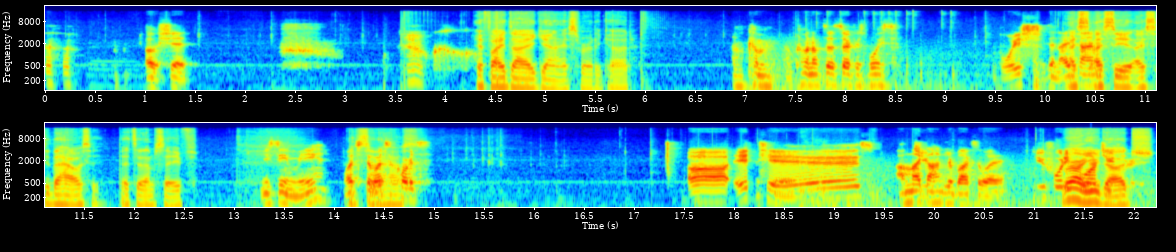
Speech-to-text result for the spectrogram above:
Oh shit. if I die again, I swear to god. I'm coming. I'm coming up to the surface, boys. Voice? Is it I, s- nighttime? I see it. I see the house. That's it. I'm safe. You see me? What's see the the what's the house. course? Uh, it is I'm like 100 blocks away. 244. Where are you, 230. Dodge?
